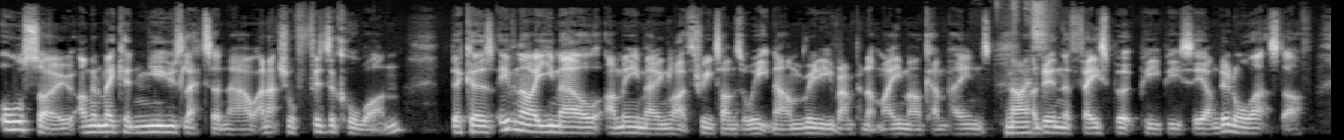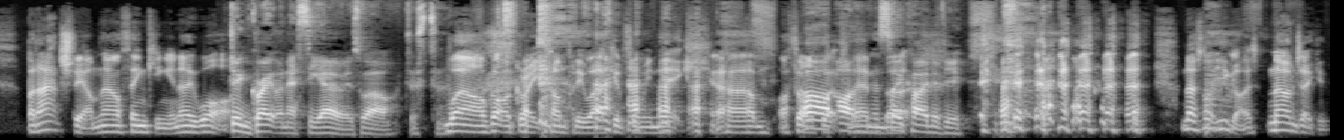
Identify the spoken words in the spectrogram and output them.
Also, I'm going to make a newsletter now, an actual physical one, because even though I email, I'm emailing like three times a week now. I'm really ramping up my email campaigns. Nice. I'm doing the Facebook PPC. I'm doing all that stuff. But actually, I'm now thinking, you know what? Doing great on SEO as well. Just to... well, I've got a great company working for me, Nick. Um, I thought oh, I'd work for them. that's but... so kind of you. no, it's not you guys. No, I'm joking.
